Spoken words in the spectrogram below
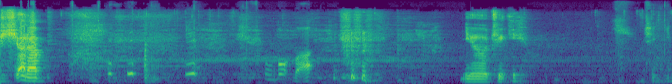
Shut up. What? What? you cheeky. Cheeky.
